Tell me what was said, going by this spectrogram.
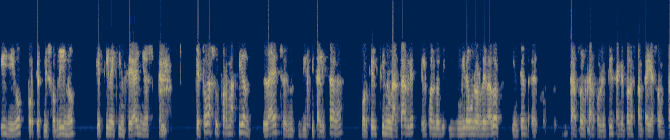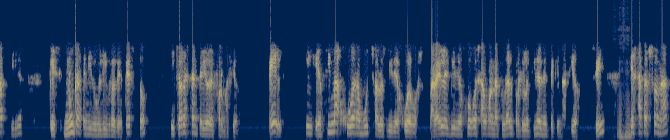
Íñigo, porque es mi sobrino, que tiene 15 años, que toda su formación la ha hecho en digitalizada, porque él tiene una tablet, él cuando mira un ordenador intenta eh, porque piensa que todas las pantallas son táctiles, que nunca ha tenido un libro de texto y que ahora está en periodo de formación. Él y encima juega mucho a los videojuegos. Para él el videojuego es algo natural porque lo tiene desde que nació, ¿sí? Esta persona,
